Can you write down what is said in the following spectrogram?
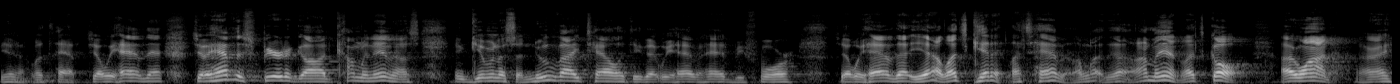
Yeah, let's have. It. Shall we have that? Shall we have the Spirit of God coming in us and giving us a new vitality that we haven't had before? Shall we have that? Yeah, let's get it. Let's have it. I'm, I'm in. Let's go. I want it. All right.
